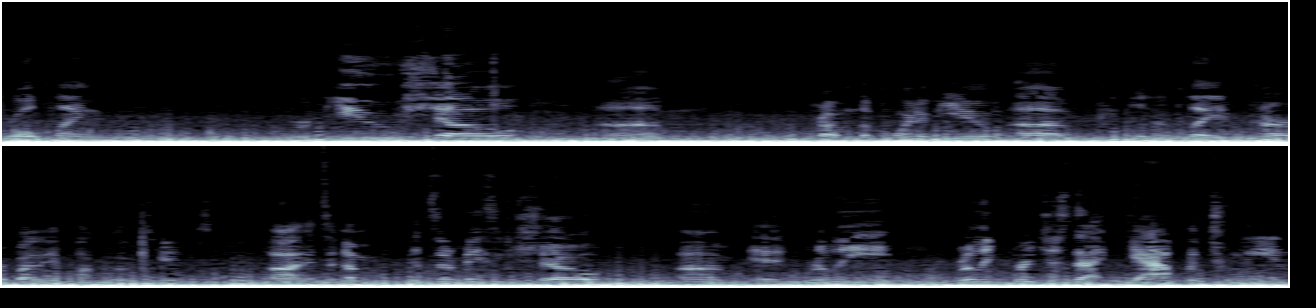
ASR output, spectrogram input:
role playing review show um, from the point of view of people who played Powered by the Apocalypse games. Uh, it's um, it's an amazing show. Um, it really really bridges that gap between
